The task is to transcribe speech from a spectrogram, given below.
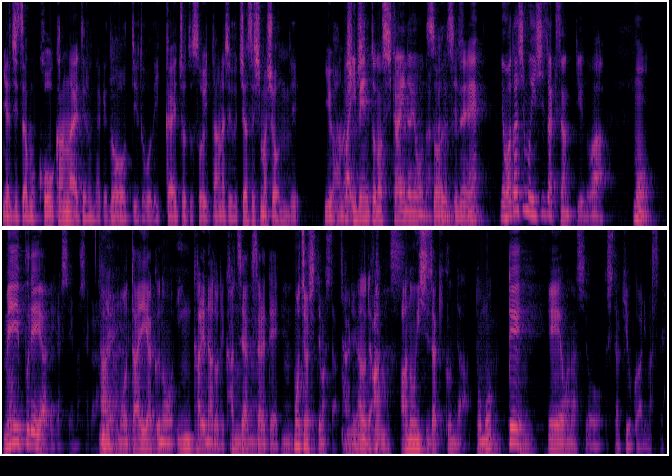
や、実はもうこう考えてるんだけど、っていうところで一回ちょっとそういった話で打ち合わせしましょうっていう話まあ、イベントの司会のようなそうで形ですすね。ねで私も石崎さんっていうのは、もう名プレイヤーでいらっしゃいましたから、はい。もう大学のインカレなどで活躍されて、うん。うん。もちろん知ってました。なので、あ、あの石崎くんだと思って、うん。えーお話をした記憶ありますね。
